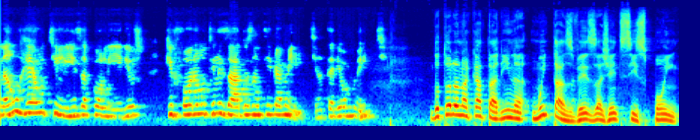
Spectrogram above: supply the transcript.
não reutiliza colírios que foram utilizados antigamente, anteriormente. Doutora Ana Catarina, muitas vezes a gente se expõe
